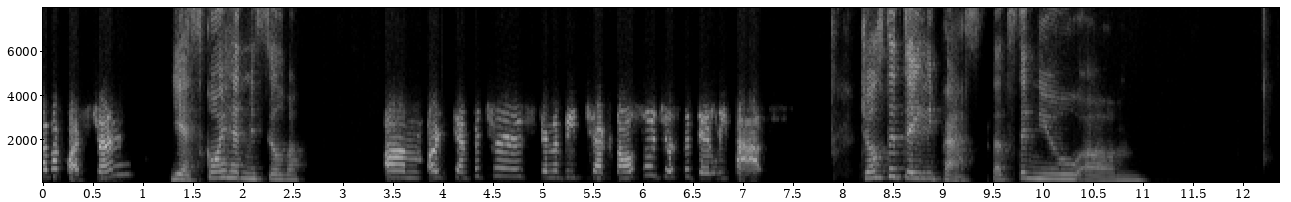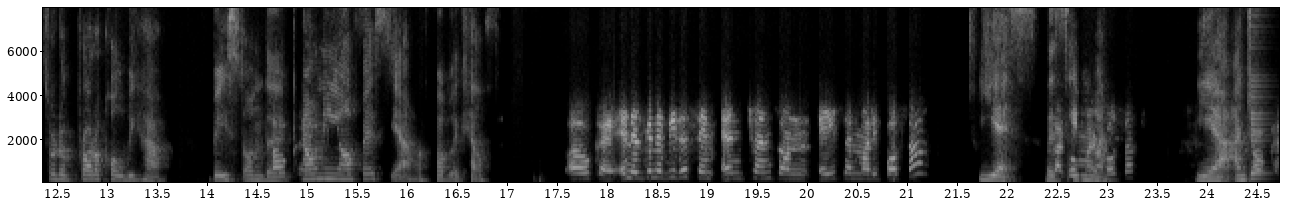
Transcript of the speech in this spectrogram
have a question. Yes, go ahead, Miss Silva. Um, are temperatures gonna be checked also, just the daily pass? Just the Daily Pass. That's the new, um, sort of protocol we have based on the Okay. county office, yeah, of public health. Okay, and it's gonna be the same entrance on Ace and Mariposa, Yes, the same on one. Yeah, and just, Okay.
